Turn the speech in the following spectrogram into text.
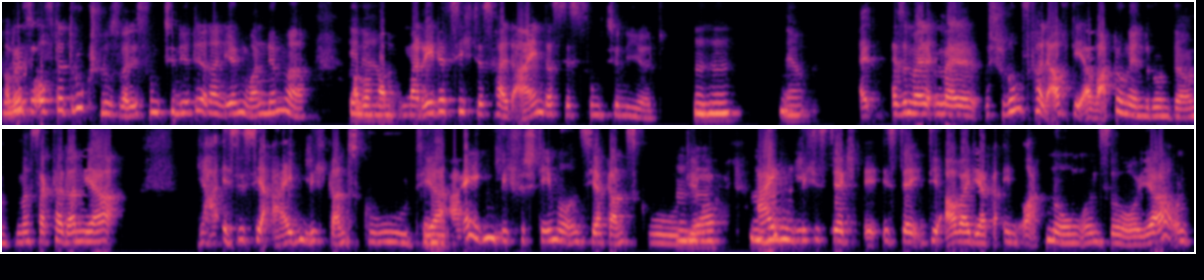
Aber es ist oft der Trugschluss, weil es funktioniert ja dann irgendwann nimmer. Genau. Aber man, man, redet sich das halt ein, dass das funktioniert. Mhm. Ja. Also man, man schrumpft halt auch die Erwartungen runter und man sagt halt dann, ja, ja, es ist ja eigentlich ganz gut, ja, ja eigentlich verstehen wir uns ja ganz gut, mhm. ja, mhm. eigentlich ist, der, ist der, die Arbeit ja in Ordnung und so, ja, und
